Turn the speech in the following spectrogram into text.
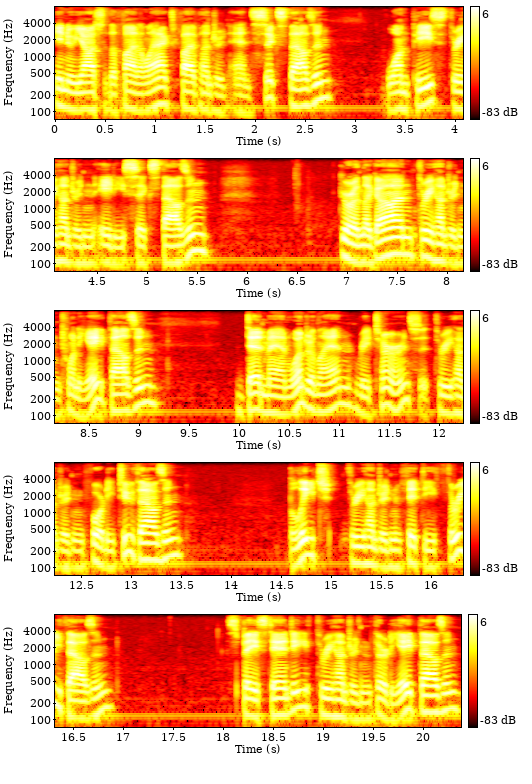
Inuyasha the Final Act 506,000. One Piece 386,000. Gurren Lagann 328,000. Dead Man Wonderland returns at 342,000. Bleach 353,000. Space Dandy 338,000.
